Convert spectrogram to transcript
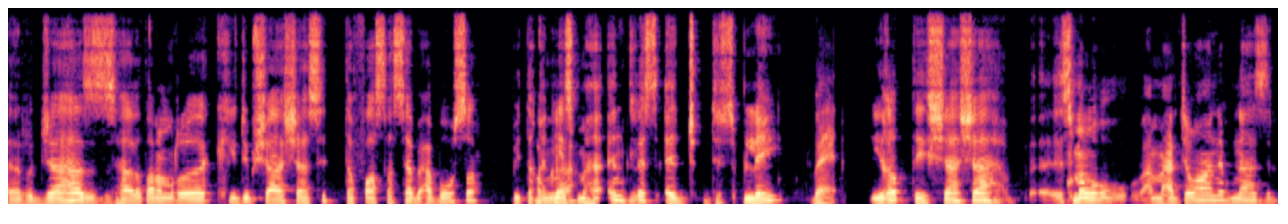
الجهاز هذا طال عمرك يجي بشاشه 6.7 بوصة بتقنية okay. اسمها Endless Edge Display. يغطي الشاشة اسمه مع الجوانب نازل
